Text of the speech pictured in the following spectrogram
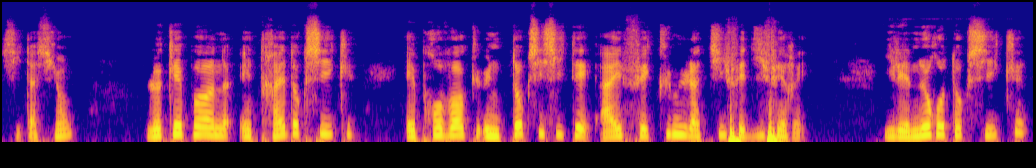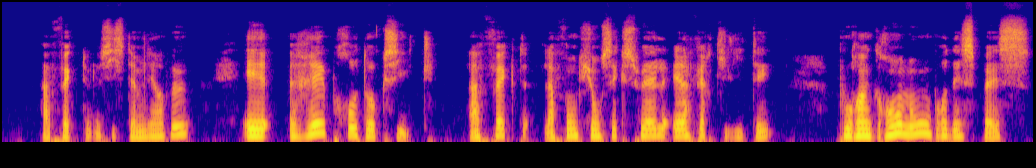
citation, Le Képon est très toxique et provoque une toxicité à effet cumulatif et différé. Il est neurotoxique, affecte le système nerveux, et réprotoxique, affecte la fonction sexuelle et la fertilité, pour un grand nombre d'espèces,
